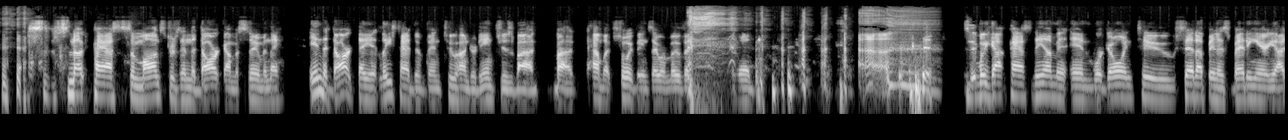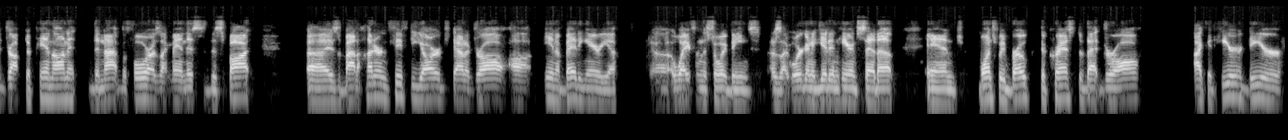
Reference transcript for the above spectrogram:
snuck past some monsters in the dark. I'm assuming they, in the dark, they at least had to have been 200 inches by by how much soybeans they were moving. and we got past them and, we're going to set up in this bedding area. I dropped a pin on it the night before. I was like, man, this is the spot. Uh, is about 150 yards down a draw uh, in a bedding area uh, away from the soybeans. I was like, we're going to get in here and set up. And once we broke the crest of that draw, I could hear deer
